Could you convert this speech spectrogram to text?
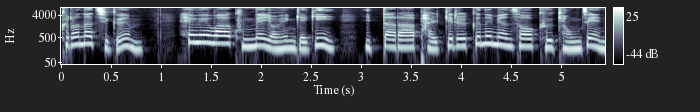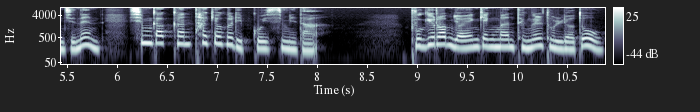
그러나 지금 해외와 국내 여행객이 잇따라 발길을 끊으면서 그 경제 엔진은 심각한 타격을 입고 있습니다. 북유럽 여행객만 등을 돌려도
